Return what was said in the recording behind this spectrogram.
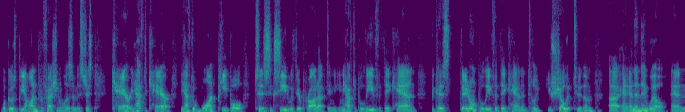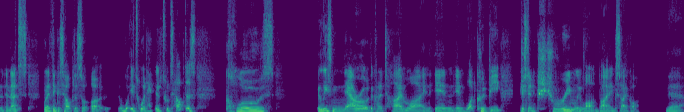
what goes beyond professionalism is just care. You have to care. You have to want people to succeed with your product and, and you have to believe that they can because they don't believe that they can until you show it to them. Uh, and, and, then they will. And, and that's what I think has helped us. Uh, it's what, it's what's helped us close, at least narrow the kind of timeline in, in what could be just an extremely long buying cycle. Yeah,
